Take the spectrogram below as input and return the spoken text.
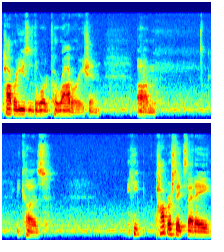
Popper uses the word corroboration, um, because he Popper states that a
